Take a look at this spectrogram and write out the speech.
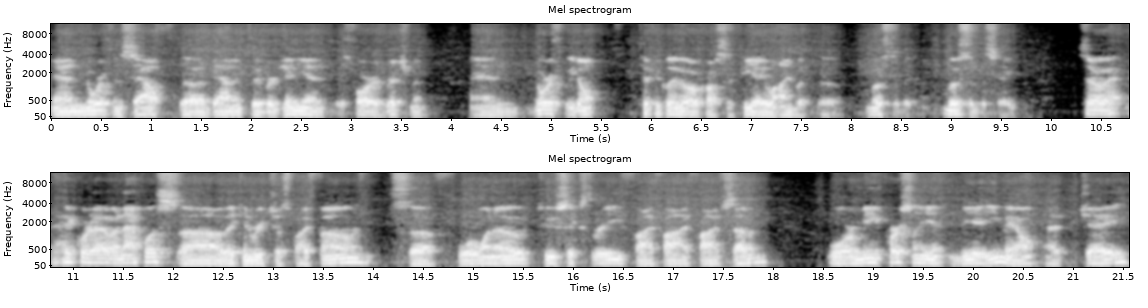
and north and south uh, down into Virginia as far as Richmond. And north, we don't typically go across the PA line, but the, most of the most of the state. So out of Annapolis, uh, they can reach us by phone. It's 410-263-5557 or me personally via email at j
